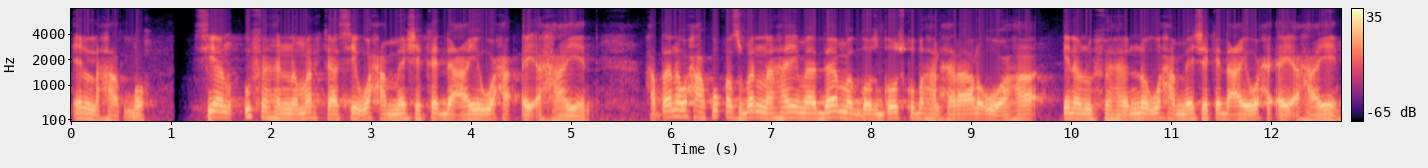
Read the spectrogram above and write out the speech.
in la hadlo si aan u fahanno markaasi waxa meesha ka dhacaya waxa ay ahaayeen. Haddana waxaa ku qasbannahay maadaama goosgoosku bahal xiraalo uu ahaa inaanu fahanno waxa meesha ka dhacaya waxa ay ahaayeen.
